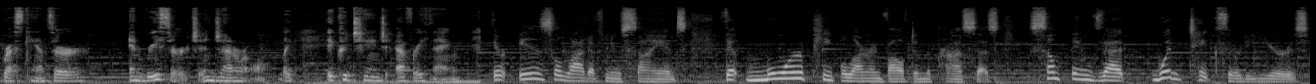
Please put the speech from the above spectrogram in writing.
breast cancer and research in general. Like it could change everything. There is a lot of new science that more people are involved in the process. Something that would take 30 years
